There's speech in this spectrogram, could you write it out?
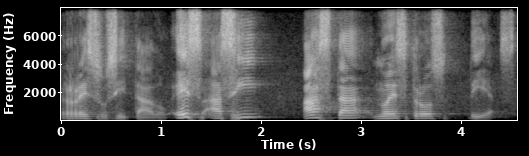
resucitado. Es así hasta nuestros días.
